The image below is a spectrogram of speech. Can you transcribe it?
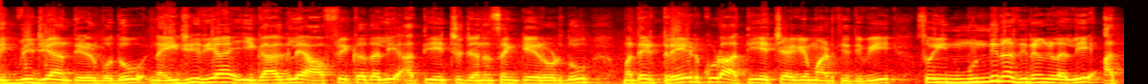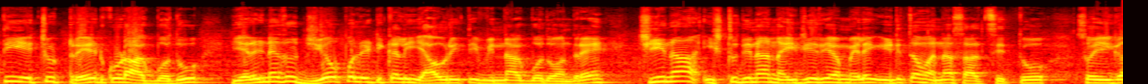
ದಿಗ್ವಿಜಯ ಅಂತ ಹೇಳ್ಬೋದು. ನೈಜೀರಿಯಾ ಈಗಾಗಲೇ ಆಫ್ರಿಕಾದಲ್ಲಿ ಅತಿ ಹೆಚ್ಚು ಜನಸಂಖ್ಯೆ ಇರೋದು ಮತ್ತೆ ಟ್ರೇಡ್ ಕೂಡ ಅತಿ ಹೆಚ್ಚಾಗಿ ಮಾಡ್ತಿದೀವಿ ಸೊ ಇನ್ ಮುಂದಿನ ದಿನಗಳಲ್ಲಿ ಅತಿ ಹೆಚ್ಚು ಟ್ರೇಡ್ ಕೂಡ ಆಗ್ಬೋದು. ಎರಡನೇದು ಜಿಯೋ ಯಾವ ರೀತಿ ವಿನ್ ಆಗ್ಬೋದು ಅಂದ್ರೆ ಇಷ್ಟು ದಿನ ನೈಜೀರಿಯಾ ಮೇಲೆ ಹಿಡಿತವನ್ನು ಸಾಧಿಸಿತ್ತು. ಸೊ ಈಗ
